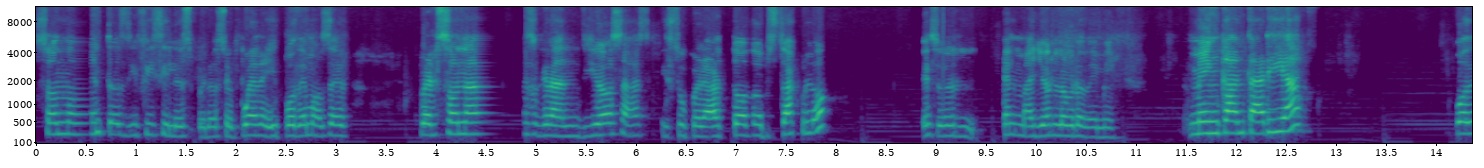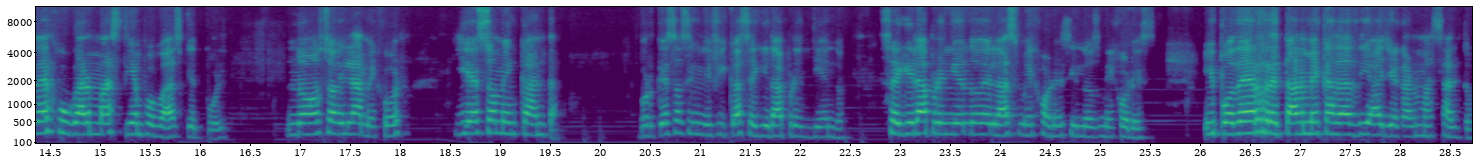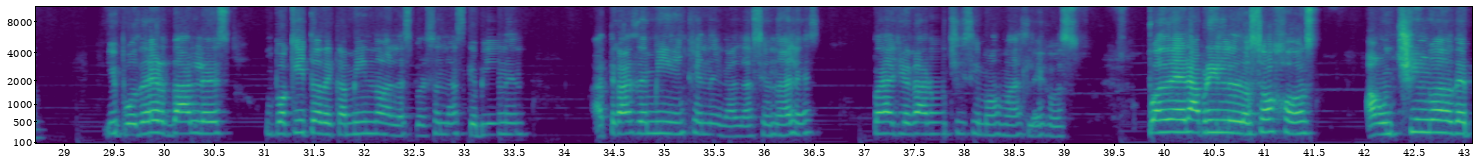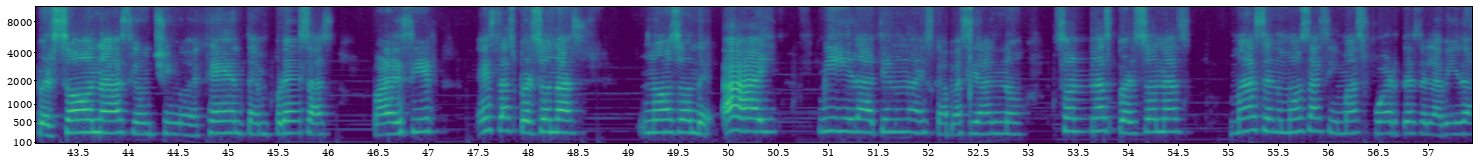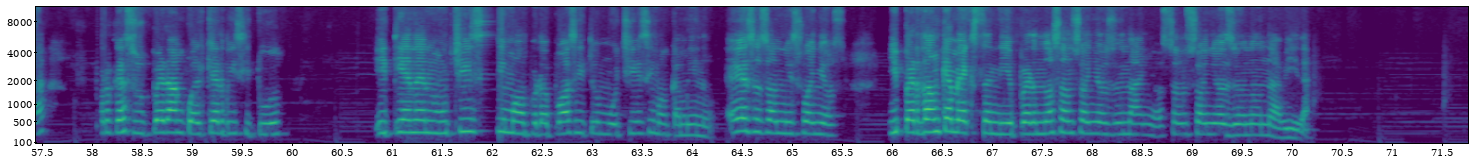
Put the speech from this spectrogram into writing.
Son momentos difíciles, pero se puede y podemos ser personas grandiosas y superar todo obstáculo. Eso es el mayor logro de mí. Me encantaría poder jugar más tiempo básquetbol. No soy la mejor y eso me encanta, porque eso significa seguir aprendiendo, seguir aprendiendo de las mejores y los mejores y poder retarme cada día a llegar más alto y poder darles un poquito de camino a las personas que vienen atrás de mí en general nacionales para llegar muchísimo más lejos. Poder abrirle los ojos a un chingo de personas y a un chingo de gente, empresas, para decir, estas personas no son de, ay, mira, tiene una discapacidad, no, son las personas más hermosas y más fuertes de la vida porque superan cualquier visitud y tienen muchísimo propósito y muchísimo camino. Esos son mis sueños. Y perdón que me extendí, pero no son sueños de un año, son sueños de una, vida.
